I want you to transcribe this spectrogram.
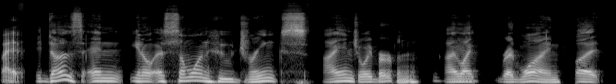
but it does. And, you know, as someone who drinks, I enjoy bourbon. Mm-hmm. I like red wine, but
